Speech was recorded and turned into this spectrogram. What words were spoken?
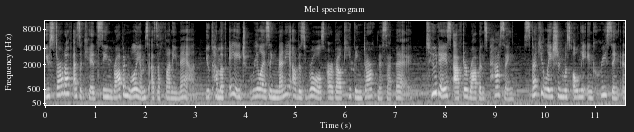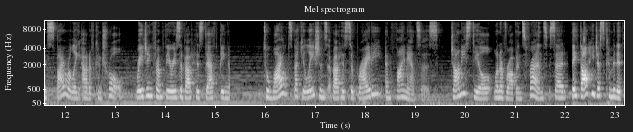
you start off as a kid seeing Robin Williams as a funny man. You come of age realizing many of his roles are about keeping darkness at bay. Two days after Robin's passing, speculation was only increasing and spiraling out of control, ranging from theories about his death being to wild speculations about his sobriety and finances. Johnny Steele, one of Robin's friends, said they thought he just committed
